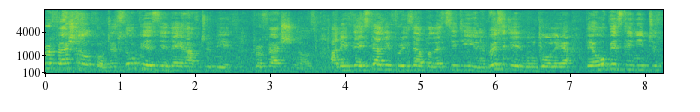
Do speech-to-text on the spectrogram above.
Professional context, obviously they have to be professionals. And if they study, for example, at City University in Mongolia, they obviously need to,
